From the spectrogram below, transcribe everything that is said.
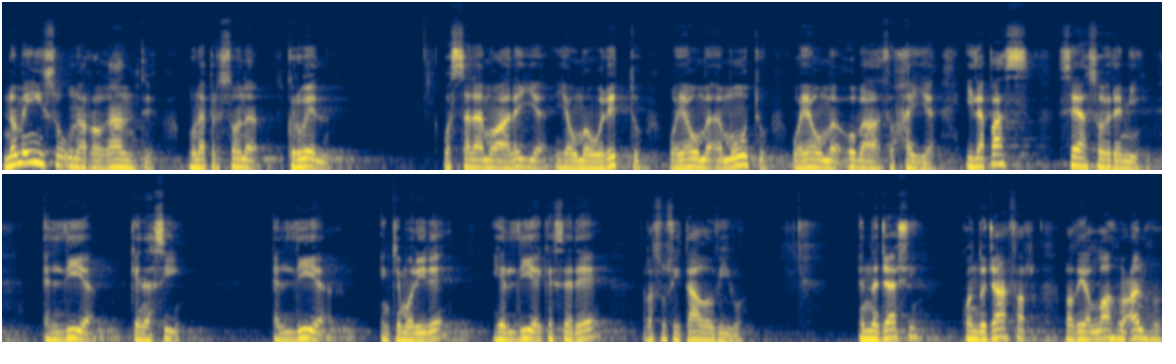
no me hizo un arrogante una persona cruel y la paz sea sobre mí el día que nací el día en que moriré y el día que seré resucitado vivo. En Najashi, cuando Ja'far radiallahu anhu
